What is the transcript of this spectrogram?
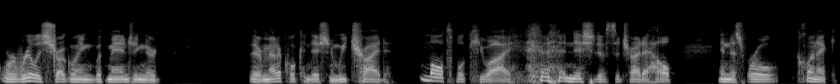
were really struggling with managing their their medical condition. We tried multiple QI initiatives to try to help in this rural clinic,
